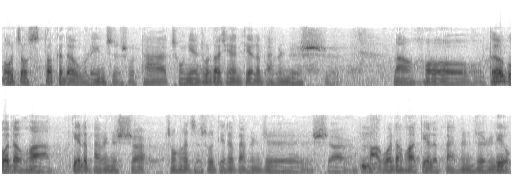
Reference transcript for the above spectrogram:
欧洲 stock 的五零指数，它从年初到现在跌了百分之十。然后德国的话跌了百分之十二，综合指数跌了百分之十二，法国的话跌了百分之六，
